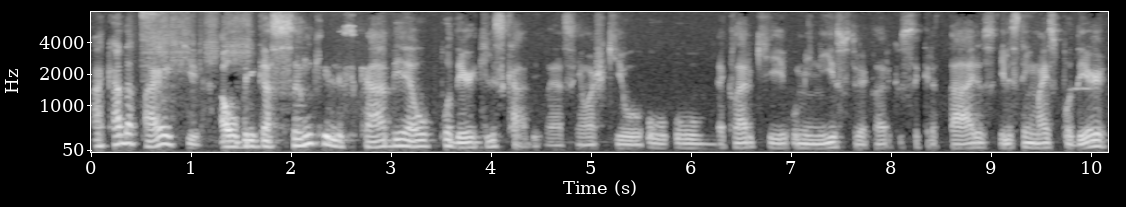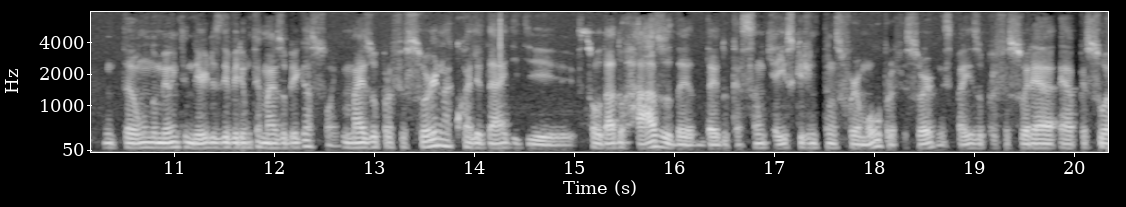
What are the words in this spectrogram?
a cada parte, a obrigação que lhes cabe é o poder que lhes cabe, né? Assim, eu acho que o, o, o é claro que o ministro, é claro que os secretários, eles têm mais poder, então, no meu entender, eles deveriam ter mais obrigações. Mas o professor, na qualidade de soldado raso, caso da, da educação, que é isso que a gente transformou o professor nesse país, o professor é, é a pessoa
